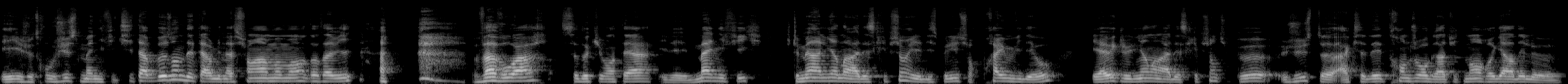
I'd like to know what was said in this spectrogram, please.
Et je trouve juste magnifique. Si tu as besoin de détermination à un moment dans ta vie, va voir ce documentaire. Il est magnifique. Je te mets un lien dans la description. Il est disponible sur Prime Video. Et avec le lien dans la description, tu peux juste accéder 30 jours gratuitement, regarder le,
